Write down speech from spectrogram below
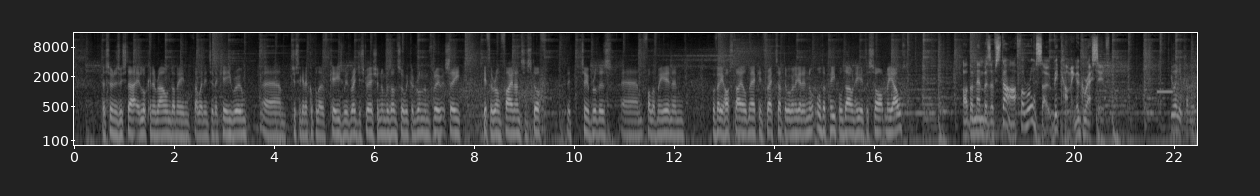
As soon as we started looking around, I mean, I went into the key room um, just to get a couple of keys with registration numbers on so we could run them through to see if they're on finance and stuff. The two brothers um, followed me in and were very hostile, making threats that they were going to get other people down here to sort me out. Other members of staff are also becoming aggressive. You only come in.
